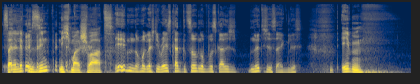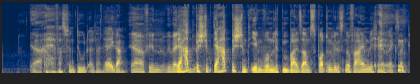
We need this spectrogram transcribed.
Seine Lippen sind nicht mal schwarz. Eben, nochmal gleich die Racecard gezogen, obwohl es gar nicht nötig ist eigentlich. Eben. Ja, Äh, was für ein Dude, Alter. Ja, egal. ja, auf jeden Fall. Der jetzt- hat bestimmt, der hat bestimmt irgendwo einen Lippenbalsam-Spot und will es nur verheimlichen, der Drecksack.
